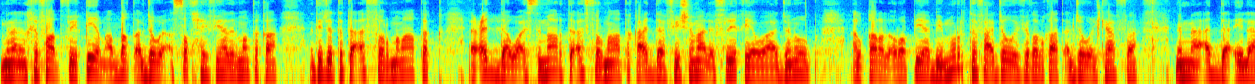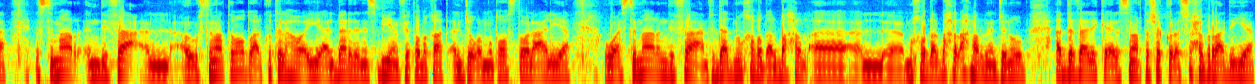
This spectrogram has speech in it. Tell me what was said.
من الانخفاض في قيم الضغط الجوي السطحي في هذه المنطقة. نتيجة تأثر مناطق عدة واستمرار تأثر مناطق عدة في شمال إفريقيا وجنوب القارة الأوروبية. الأوروبية بمرتفع جوي في طبقات الجو الكافة مما أدى إلى استمرار اندفاع أو استمرار تموضع الكتل الهوائية الباردة نسبيا في طبقات الجو المتوسطة والعالية واستمرار اندفاع امتداد منخفض البحر منخفض البحر الأحمر من الجنوب أدى ذلك إلى استمرار تشكل السحب الرعدية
